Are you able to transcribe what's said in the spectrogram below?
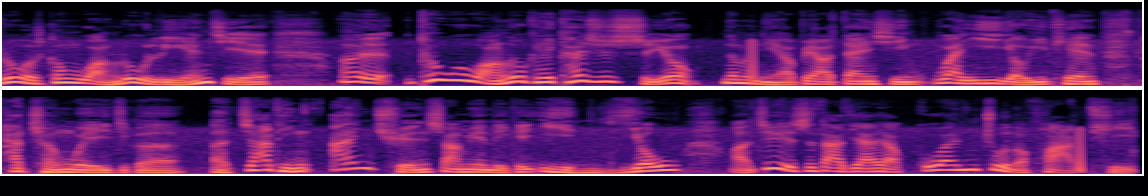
如果跟网络连接，呃，透过网络可以开始使用，那么你要不要担心，万一有一天它成为这个呃家庭安全上面的一个隐忧啊？这也是大家要关注的话题。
